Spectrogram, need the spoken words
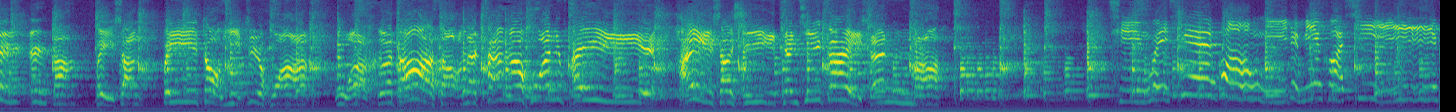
儿儿大，背上背着一枝花。我和大嫂那常欢配，还上西天去干什么？请问仙公，你的名和姓？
